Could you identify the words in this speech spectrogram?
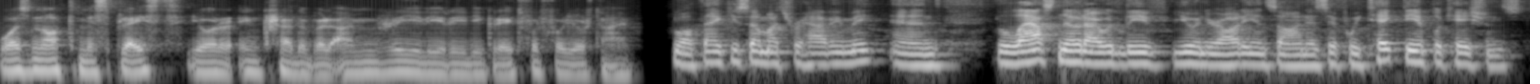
was not misplaced. You're incredible. I'm really, really grateful for your time. Well, thank you so much for having me. And the last note I would leave you and your audience on is if we take the implications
